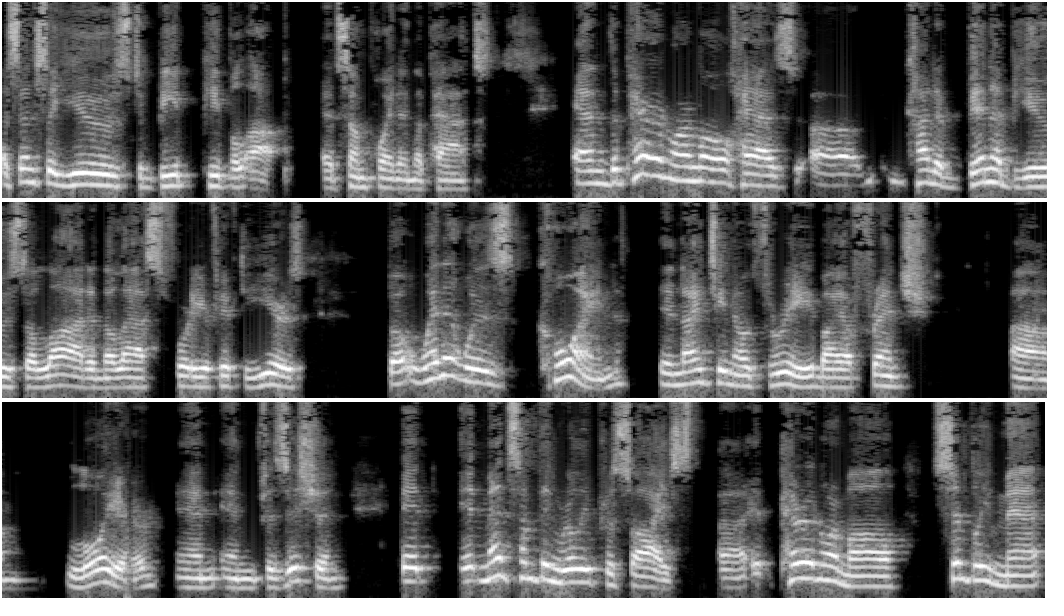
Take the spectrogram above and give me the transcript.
essentially used to beat people up at some point in the past. And the paranormal has uh, kind of been abused a lot in the last 40 or 50 years. But when it was coined in 1903 by a French um, lawyer and, and physician, it, it meant something really precise. Uh, it, paranormal simply meant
